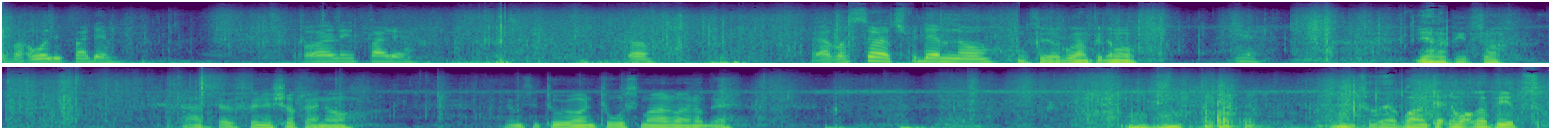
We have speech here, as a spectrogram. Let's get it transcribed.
over, all for them. In for them. So we are gonna search for them now. So you go and pick them up. Yeah. Yeah, my people. So I have to finish up right now. Let me see two round, two small one up there. Mhm. So we are going to take them up, my peeps.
